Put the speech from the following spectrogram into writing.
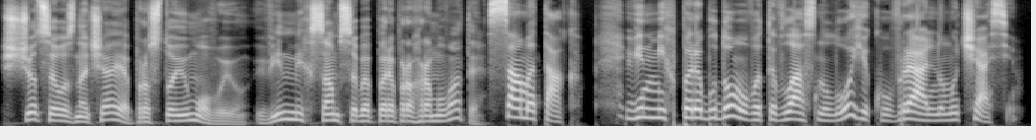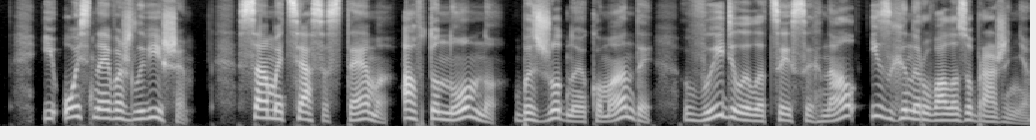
Що це означає простою мовою? Він міг сам себе перепрограмувати? Саме так. Він міг перебудовувати власну логіку в реальному часі. І ось найважливіше. Саме ця система автономно, без жодної команди, виділила цей сигнал і згенерувала зображення.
